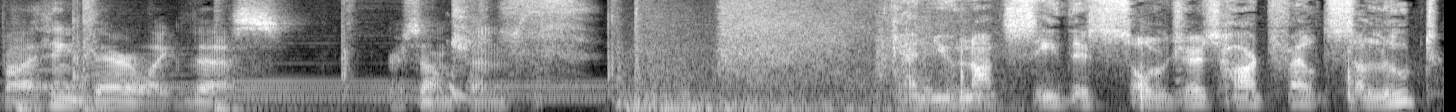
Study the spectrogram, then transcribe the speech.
but I think they're like this or something. Can you not see this soldier's heartfelt salute?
